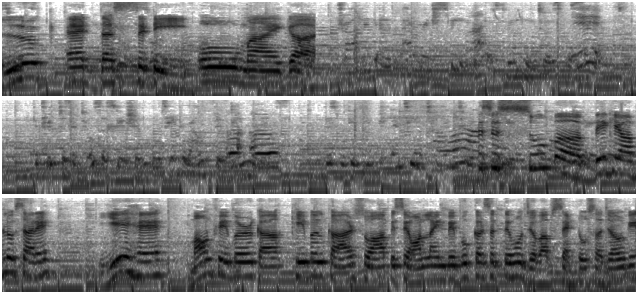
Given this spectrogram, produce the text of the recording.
Look at the city oh my God this is देखिए आप लोग सारे, ये है माउंट फेबर का केबल कार सो आप इसे ऑनलाइन भी बुक कर सकते हो जब आप सेंटोसा जाओगे।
